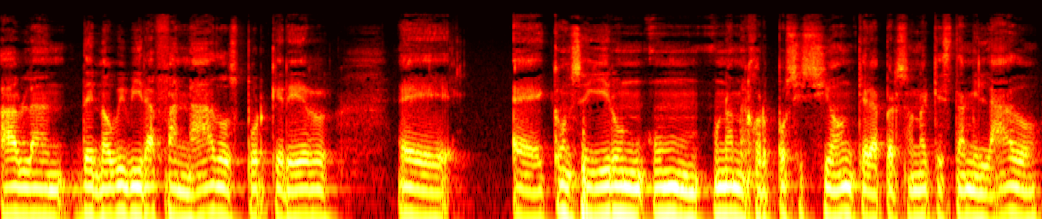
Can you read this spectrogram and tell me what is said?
hablan de no vivir afanados por querer eh, eh, conseguir una mejor posición que la persona que está a mi lado.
